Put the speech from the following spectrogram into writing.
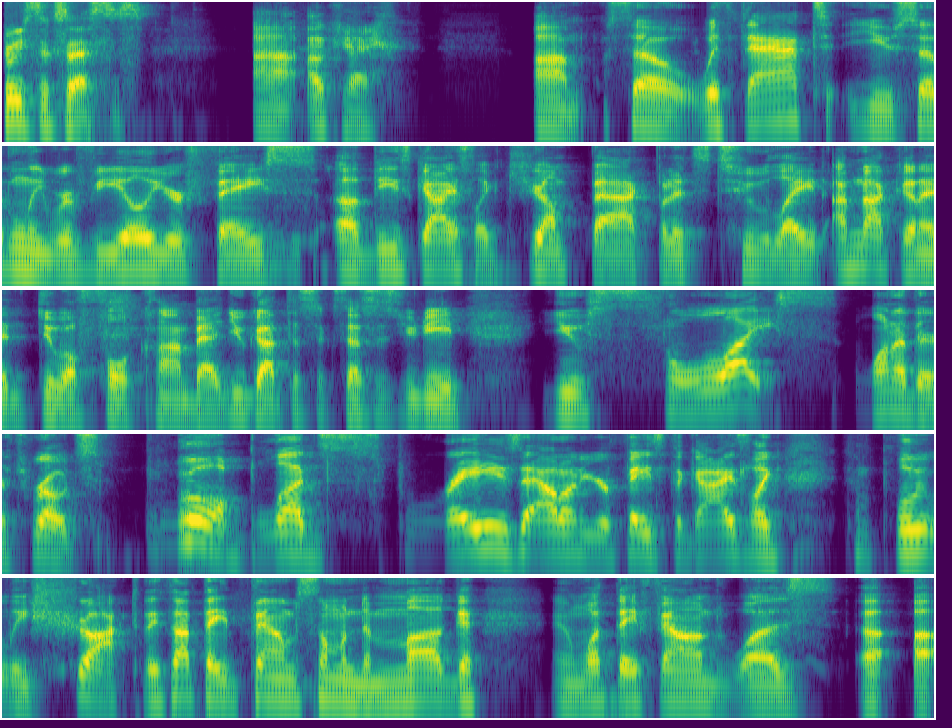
Three successes. Uh, okay. Um, so with that, you suddenly reveal your face. Uh, these guys like jump back, but it's too late. I'm not gonna do a full combat. You got the successes you need. You slice one of their throats. Blood sprays out onto your face. The guy's like completely shocked. They thought they'd found someone to mug, and what they found was uh, uh,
